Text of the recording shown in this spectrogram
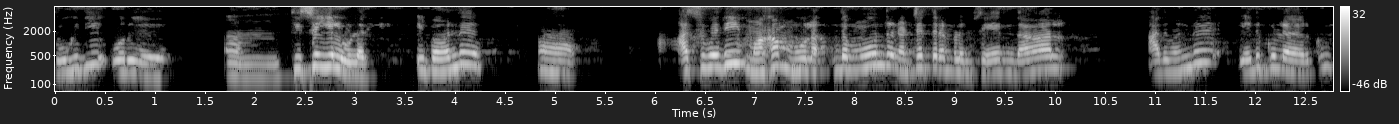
தொகுதி ஒரு ஹம், திசையில் உள்ளது. இப்ப வந்து ஆஹ், அஸ்வதி மகம் மூலம் இந்த மூன்று நட்சத்திரங்களும் சேர்ந்தால் அது வந்து எதுக்குள்ள இருக்கும்?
